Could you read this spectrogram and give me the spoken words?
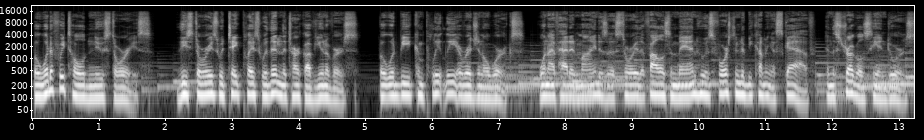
But what if we told new stories? These stories would take place within the Tarkov universe, but would be completely original works. One I've had in mind is a story that follows a man who is forced into becoming a scav and the struggles he endures.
